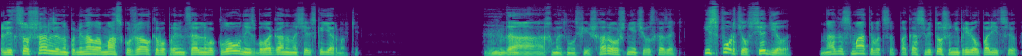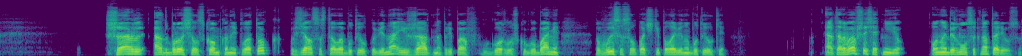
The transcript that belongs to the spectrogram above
Лицо Шарля напоминало маску жалкого провинциального клоуна из балагана на сельской ярмарке. — Да, — хмыкнул Фиш, — хорош, нечего сказать. Испортил все дело. Надо сматываться, пока Святоша не привел полицию. — Шарль отбросил скомканный платок, взял со стола бутылку вина и, жадно припав к горлышку губами, высосал почти половину бутылки. Оторвавшись от нее, он обернулся к нотариусу.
